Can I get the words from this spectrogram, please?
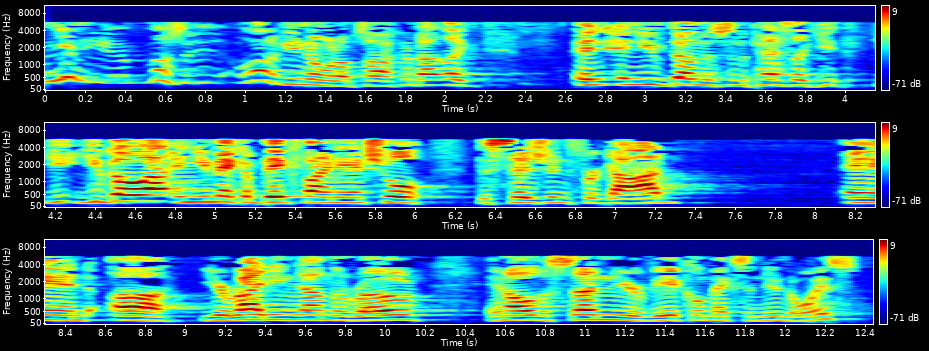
you, most, a lot of you know what I'm talking about. Like, and, and you've done this in the past, like you, you, you go out and you make a big financial decision for God, and uh, you're riding down the road, and all of a sudden your vehicle makes a new noise.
